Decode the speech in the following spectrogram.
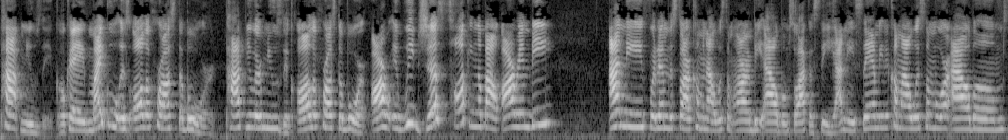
pop music. Okay, Michael is all across the board. Popular music all across the board. R if we just talking about R&B, I need for them to start coming out with some R&B albums so I can see. I need Sammie to come out with some more albums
